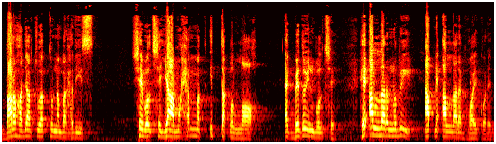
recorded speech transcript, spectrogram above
বারো হাজার চুয়াত্তর নম্বর হাদিস। সে বলছে, ইয়া মোহাম্মদ, ইত্তাকুল্লাহ। এক বেদুইন বলছে, হে আল্লাহর নবী, আপনি আল্লাহরে ভয় করেন।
